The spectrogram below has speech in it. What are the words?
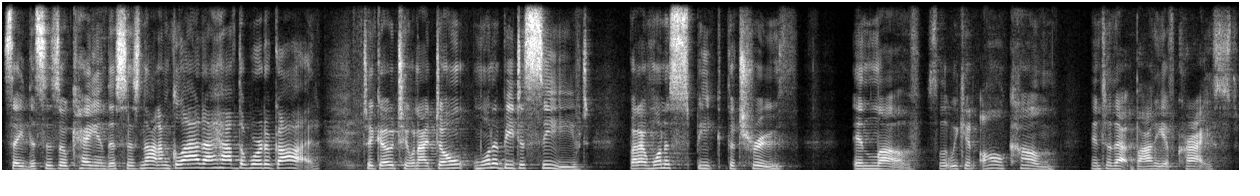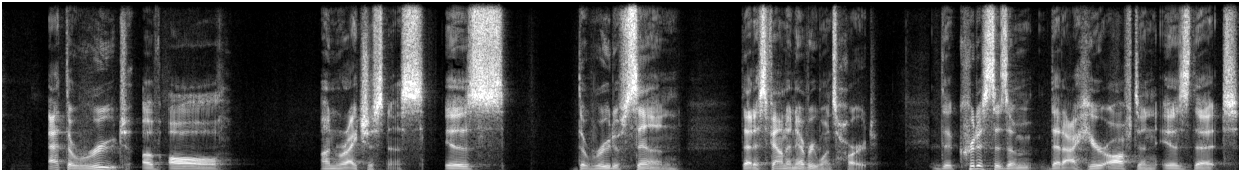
say this is okay and this is not. I'm glad I have the Word of God to go to. And I don't want to be deceived, but I want to speak the truth in love so that we can all come into that body of Christ. At the root of all unrighteousness is the root of sin that is found in everyone's heart. The criticism that I hear often is that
